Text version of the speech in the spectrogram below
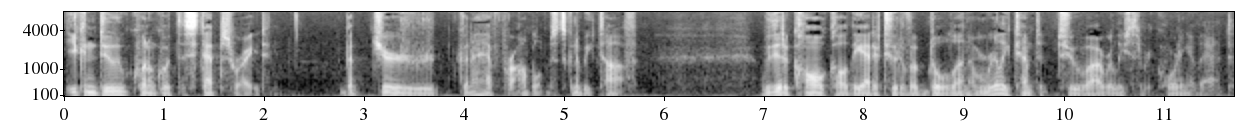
you can do quote unquote the steps right, but you're going to have problems. It's going to be tough. We did a call called The Attitude of Abdullah, and I'm really tempted to uh, release the recording of that.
